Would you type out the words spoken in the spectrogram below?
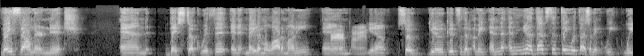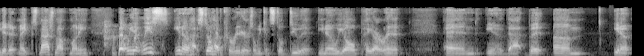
they found their niche, and they stuck with it, and it made them a lot of money. And Fair, I mean- you know, so you know, good for them. I mean, and and you know, that's the thing with us. I mean, we we didn't make Smash Mouth money, but we at least you know ha- still have careers, and we can still do it. You know, we all pay our rent, and you know that. But um, you know,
